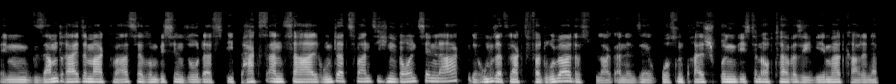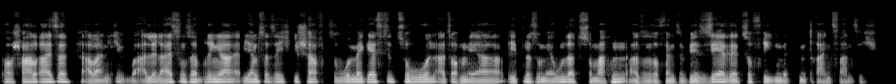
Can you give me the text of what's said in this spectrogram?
Im Gesamtreisemarkt war es ja so ein bisschen so, dass die Pax-Anzahl unter 2019 lag. Der Umsatz lag zwar drüber, das lag an den sehr großen Preissprüngen, die es dann auch teilweise gegeben hat, gerade in der Pauschalreise, aber nicht über alle Leistungserbringer. Wir haben es tatsächlich geschafft, sowohl mehr Gäste zu holen, als auch mehr Ergebnisse und mehr Umsatz zu machen. Also insofern sind wir sehr, sehr zufrieden mit, mit 23.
